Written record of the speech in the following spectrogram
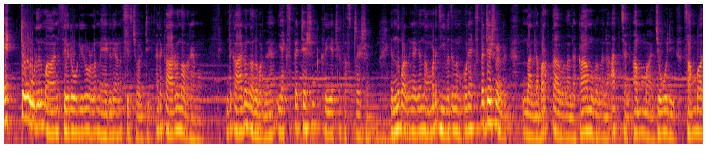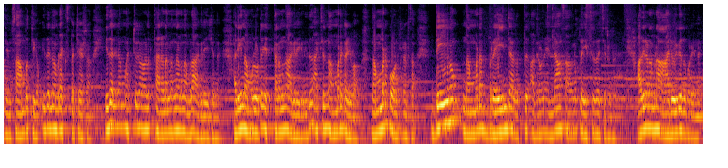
ഏറ്റവും കൂടുതൽ മാനസിക രോഗികളുള്ള മേഖലയാണ് സ്പിരിച്വാലിറ്റി അതിന്റെ കാരണം എന്താ പറയാമോ ഇതിന്റെ കാരണം എന്താണെന്ന് പറഞ്ഞാൽ ഈ എക്സ്പെക്റ്റേഷൻ ക്രിയേറ്റഡ് ഫ്രസ്ട്രേഷൻ എന്ന് പറഞ്ഞു കഴിഞ്ഞാൽ നമ്മുടെ ജീവിതത്തിൽ നമുക്കൊരു എക്സ്പെക്റ്റേഷൻ ഉണ്ട്. നല്ല ഭർത്താവ് നല്ല കാമുകം നല്ല അച്ഛൻ അമ്മ ജോലി സമ്പാദ്യം സാമ്പത്തികം ഇതെല്ലാം നമ്മുടെ എക്സ്പെക്റ്റേഷനാണ് ഇതെല്ലാം മറ്റൊരാൾ തരണമെന്നാണ് നമ്മൾ ആഗ്രഹിക്കുന്നത്. അല്ലെങ്കിൽ നമ്മളോട് എത്തണമെന്ന് ആഗ്രഹിക്കുന്നത്. ഇത് ആക്ച്വലി നമ്മുടെ കഴിവാണ് നമ്മുടെ കോൺഫിഡൻസാണ് ദൈവം നമ്മുടെ ബ്രെയിന്റെ അകത്ത് അതിനുള്ള എല്ലാ സാധനവും പ്ലേസ് ചെയ്ത് വെച്ചിട്ടുണ്ട്. അതിനാണ് നമ്മുടെ ആരോഗ്യം എന്ന് പറയുന്നത്.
